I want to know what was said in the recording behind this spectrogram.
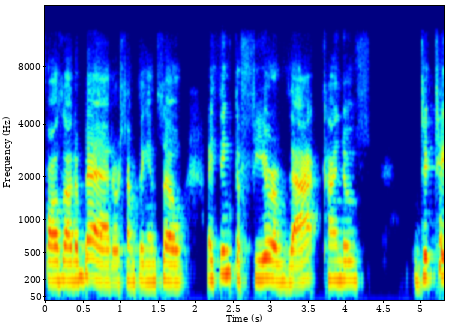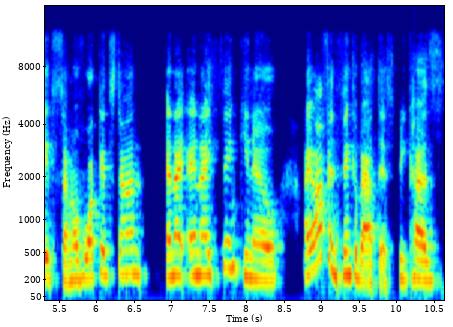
falls out of bed or something. And so I think the fear of that kind of dictates some of what gets done. And I and I think, you know, I often think about this because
